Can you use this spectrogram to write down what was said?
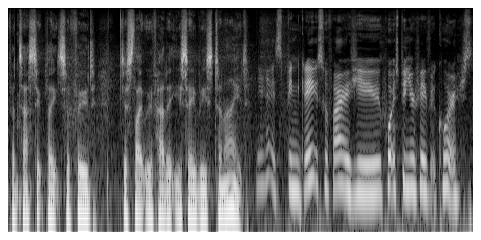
fantastic plates of food, just like we've had at Eusebi's tonight. Yeah, it's been great so far. Have you? What's been your favourite course?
